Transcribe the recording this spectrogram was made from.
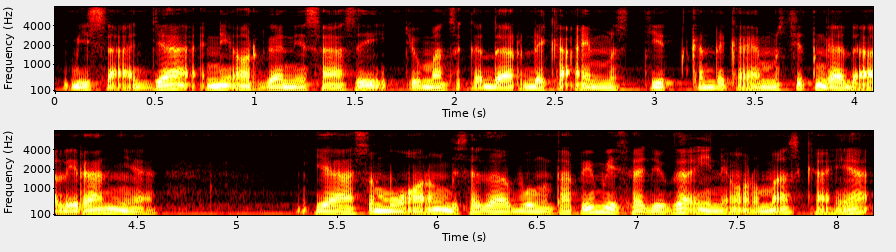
Bisa aja ini organisasi cuma sekedar DKM masjid, kan DKM masjid nggak ada alirannya. Ya semua orang bisa gabung, tapi bisa juga ini ormas kayak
